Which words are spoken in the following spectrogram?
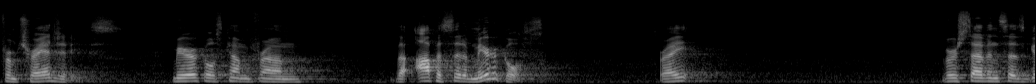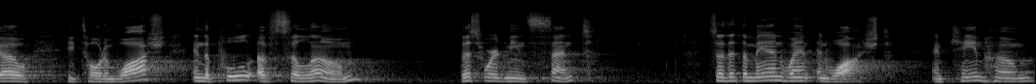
from tragedies. Miracles come from the opposite of miracles, right? Verse 7 says, Go, he told him, wash in the pool of Siloam. This word means sent. So that the man went and washed and came home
